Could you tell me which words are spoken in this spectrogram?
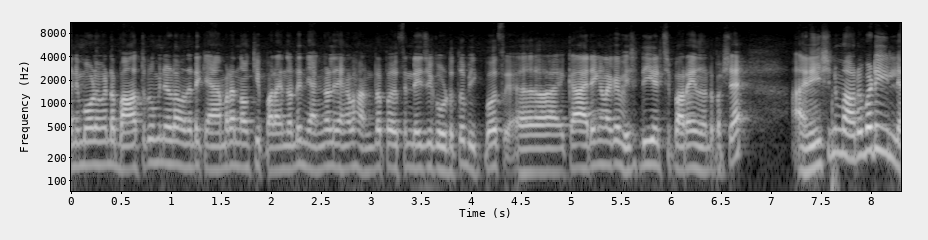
അനുമോളും ബാത്റൂമിന്റെ വന്നിട്ട് ക്യാമറ നോക്കി പറയുന്നുണ്ട്. ഞങ്ങൾ ഞങ്ങൾ ഹൺഡ്രഡ് പെർസെന്റേജ് കൊടുത്തു. ബിഗ് ബോസ് കാര്യങ്ങളൊക്കെ വിശദീകരിച്ച് പറയുന്നുണ്ട്. പക്ഷേ അനീഷിന് മറുപടിയില്ല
